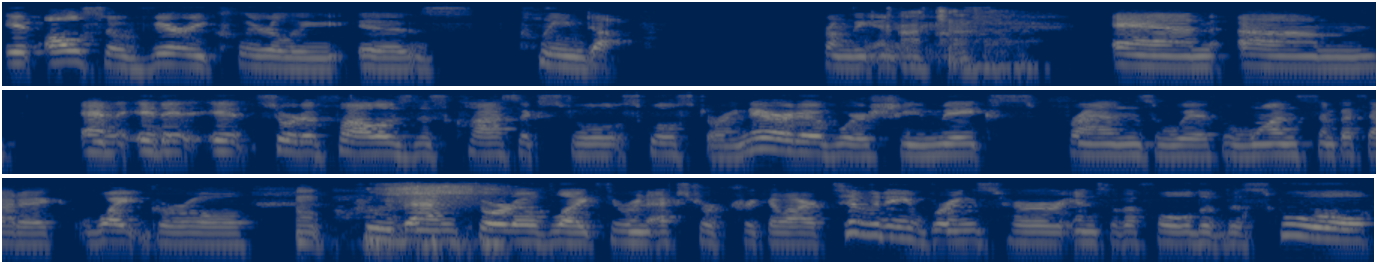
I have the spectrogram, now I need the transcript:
it also very clearly is cleaned up from the internet. Gotcha. And um, and it, it, it sort of follows this classic school school story narrative where she makes friends with one sympathetic white girl oh. who then sort of like through an extracurricular activity brings her into the fold of the school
